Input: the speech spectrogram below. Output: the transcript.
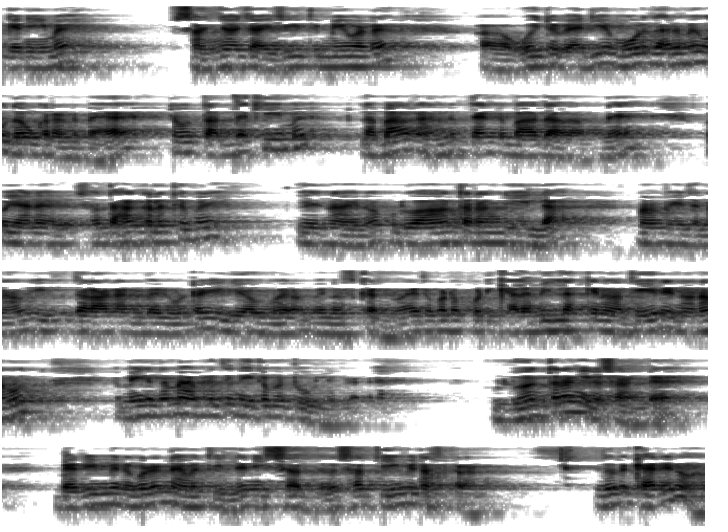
ගැනීම සංඥාචෛසික මේවට ඔయిత වැඩි මූල ධර්මයෙන් උදව් කරන්න බෑ. නමුත් අත්දැකීම ලබා ගන්න දැනට බාධාවක් නැහැ. ඔය යන සඳහන් කළ තිබුණේ වේදනාවන පුළුවන් තරම් ගිහිල්ලා මම වේදනාව දරා ගන්න බැරි වුණට ඉරියව් වෙනස් කරනවා. එතකොට පොඩි කැළඹිල්ලක් එනවා තේරෙනවා. නමුත් මේක තමයි අපිට තියෙන එකම ටූල් එක. පුළුවන් තරම් ඉවසන්න බැරි වෙනකොට නැවතිල්ල නිශ්ශබ්දව සතිය වෙනස් කරන්න. ඒකට කැඩෙනවා.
